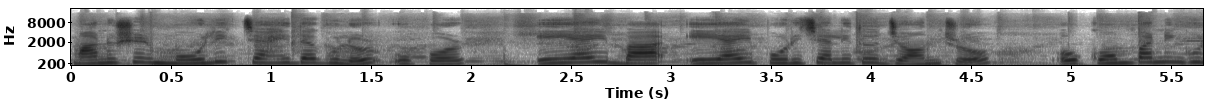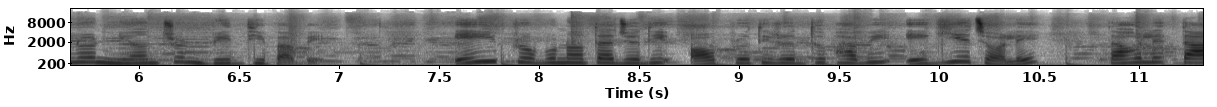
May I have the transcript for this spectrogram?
মানুষের মৌলিক চাহিদাগুলোর উপর এআই বা এআই পরিচালিত যন্ত্র ও কোম্পানিগুলোর নিয়ন্ত্রণ বৃদ্ধি পাবে। এই প্রবণতা যদি অপ্রতিরোধ্যভাবে এগিয়ে চলে, তাহলে তা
